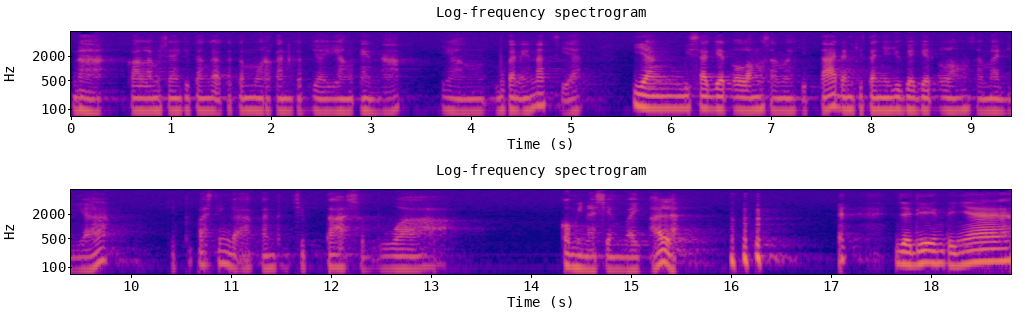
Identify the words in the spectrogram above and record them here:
nah kalau misalnya kita nggak ketemu rekan kerja yang enak yang bukan enak sih ya yang bisa get along sama kita dan kitanya juga get along sama dia itu pasti nggak akan tercipta sebuah kombinasi yang baik Allah. Jadi intinya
